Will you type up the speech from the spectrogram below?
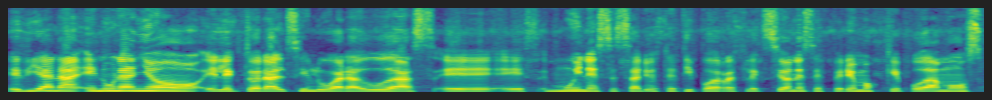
Diana, en un año electoral, sin lugar a dudas, es muy necesario este tipo de reflexiones. Esperemos que podamos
